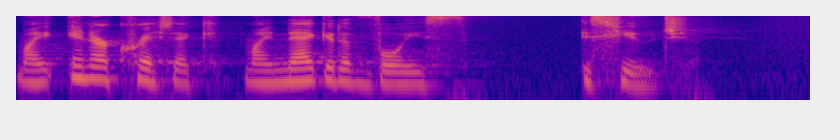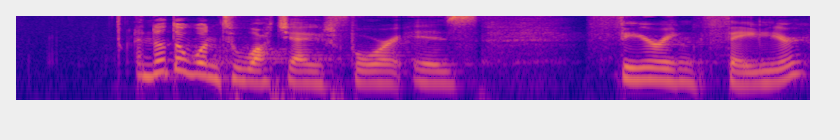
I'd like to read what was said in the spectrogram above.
My inner critic, my negative voice is huge. Another one to watch out for is fearing failure,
